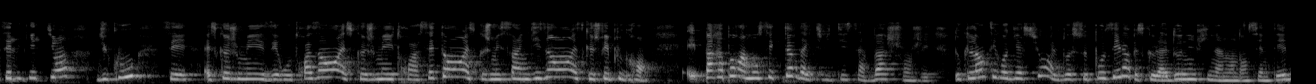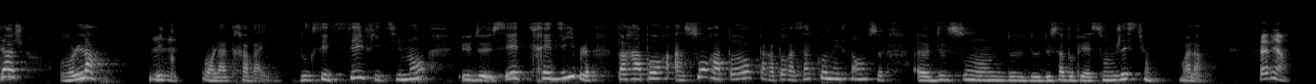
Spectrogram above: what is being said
C'est des questions, du coup, c'est est-ce que je mets 0-3 ans? Est-ce que je mets 3-7 ans? Est-ce que je mets 5-10 ans? Est-ce que je fais plus grand? Et par rapport à mon secteur d'activité, ça va changer. Donc l'interrogation, elle doit se poser là, parce que la donnée finalement d'ancienneté et d'âge, on l'a mais mmh. on la travaille. Donc, c'est effectivement c'est être crédible par rapport à son rapport, par rapport à sa connaissance de, son, de, de, de sa population de gestion. Voilà. Très bien.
